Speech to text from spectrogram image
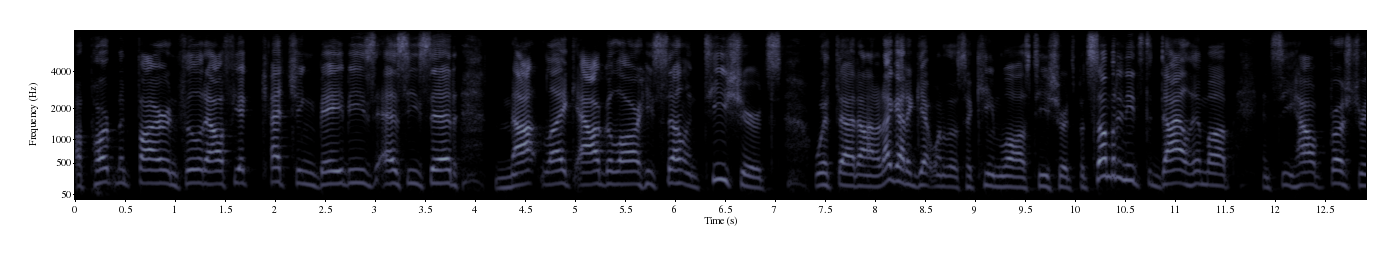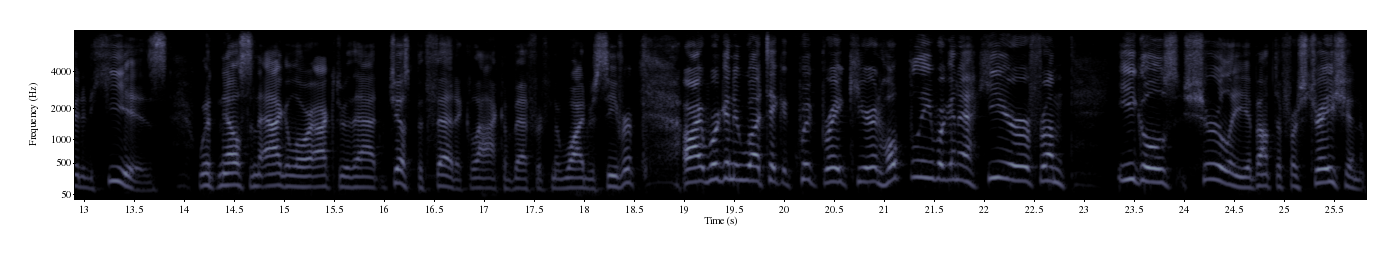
apartment fire in Philadelphia catching babies, as he said, not like Agholor. He's selling t-shirts with that on it. I got to get one of those Hakeem Laws t-shirts, but somebody needs to dial him up and see how frustrated he is with Nelson Agholor after that just pathetic lack of effort from the wide receiver. All right, we're going to uh, take a quick break here, and hopefully, we're going to hear from Eagles Shirley about the frustration of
